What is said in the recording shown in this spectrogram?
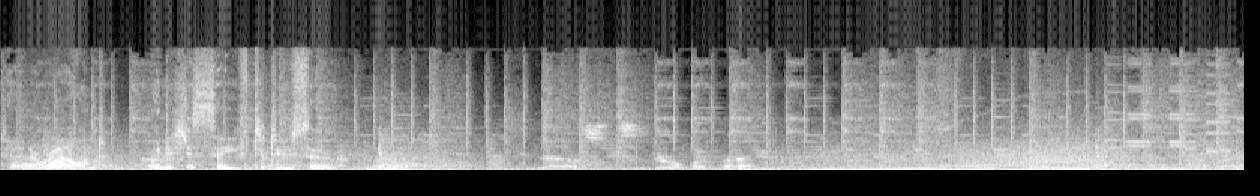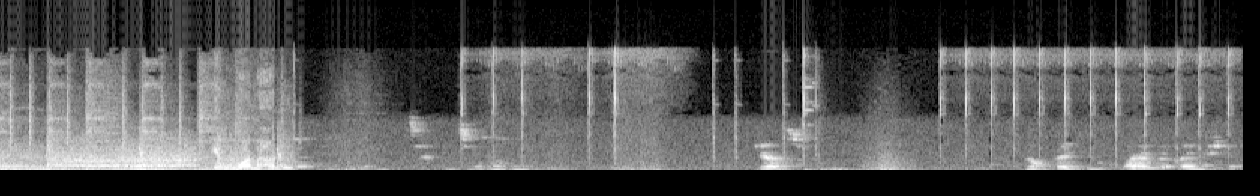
Turn around when it is safe to do so. In 100. Yes. No, thank you. I, I understand.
